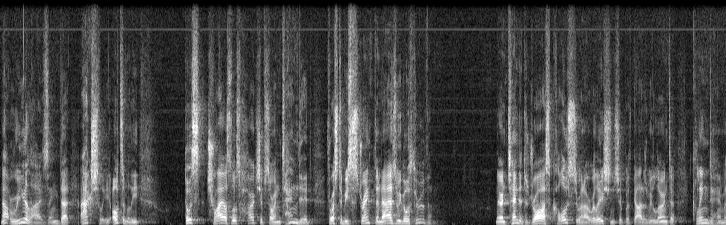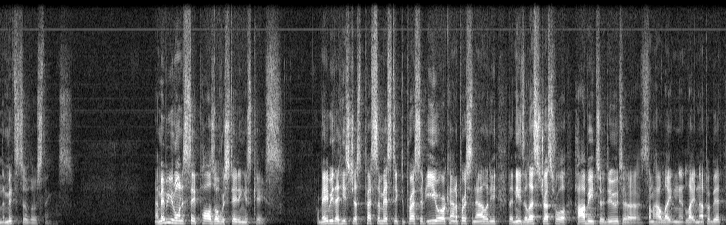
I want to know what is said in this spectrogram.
Not realizing that actually, ultimately, those trials, those hardships are intended for us to be strengthened as we go through them. They're intended to draw us closer in our relationship with God as we learn to cling to Him in the midst of those things. Now, maybe you want to say Paul's overstating his case. Or maybe that he's just pessimistic, depressive, Eeyore kind of personality that needs a less stressful hobby to do to somehow lighten it, lighten up a bit.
